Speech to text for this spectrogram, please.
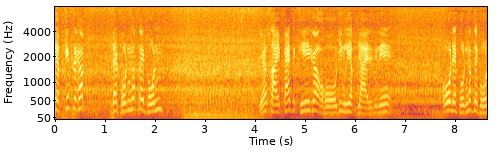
ียบกิฟนะครับ ได้ผลครับได้ผล เดี๋ยวใส่แป๊บอีกทีก็โอ้โหยิ่งเรียบใหญ่เลยทีนี้ โอ้ได้ผลครับได้ผล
